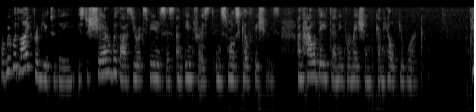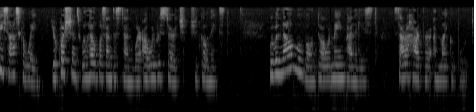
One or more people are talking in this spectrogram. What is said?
What we would like from you today is to share with us your experiences and interest in small-scale fisheries and how data and information can help your work. Please ask away. Your questions will help us understand where our research should go next. We will now move on to our main panelist, Sarah Harper and Michael Board.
